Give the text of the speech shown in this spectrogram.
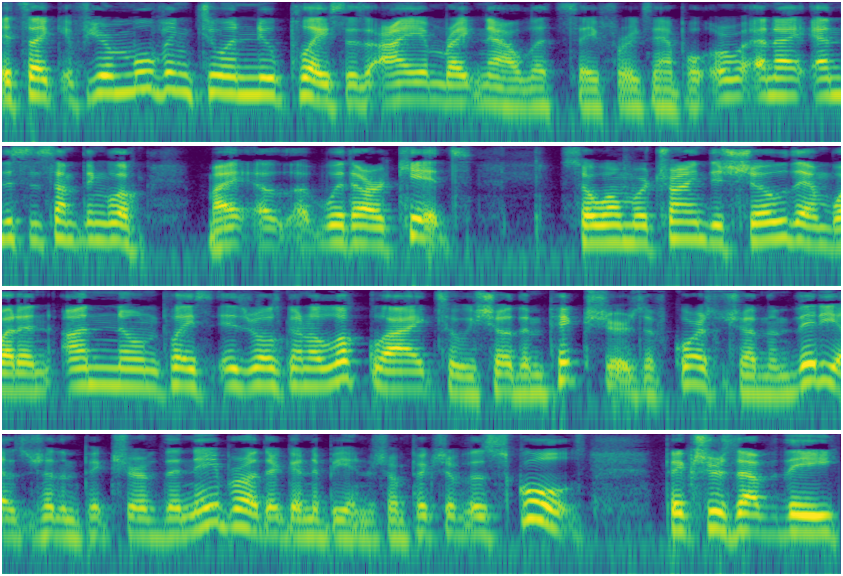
it's like if you're moving to a new place as I am right now let's say for example or and I and this is something look my uh, with our kids. So when we're trying to show them what an unknown place Israel is going to look like, so we show them pictures, of course, we show them videos, we show them picture of the neighborhood they're going to be in, we show them picture of the schools, pictures of the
